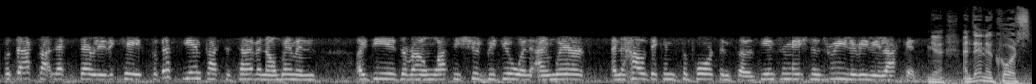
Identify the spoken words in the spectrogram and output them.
but that's not necessarily the case. But that's the impact it's having on women's ideas around what they should be doing and where and how they can support themselves. The information is really, really lacking. Yeah, and then of course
